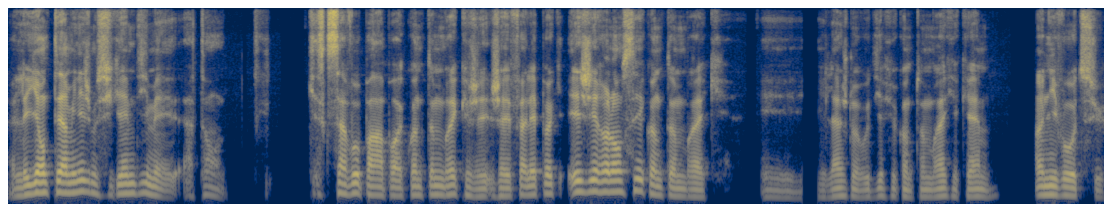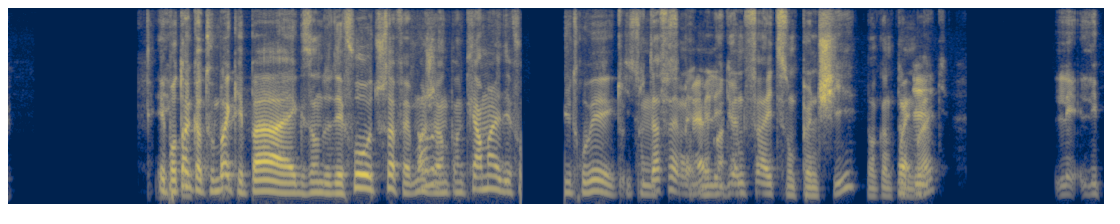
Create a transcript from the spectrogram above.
L'ayant terminé, je me suis quand même dit: «Mais attends, qu'est-ce que ça vaut par rapport à Quantum Break que j'ai j'avais fait à l'époque?» et j'ai relancé Quantum Break et et là, je dois vous dire que Quantum Break est quand même un niveau au-dessus. Et Et pourtant Quantum Break est pas exempt de défauts, tout ça. Enfin, moi, non, j'entends clairement les défauts que j'ai trouvés et tout qui tout sont à qui fait, sont mais mais réels, les quoi. gunfights sont punchy dans Quantum. Mmh. Break. Les les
